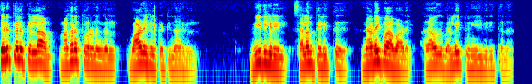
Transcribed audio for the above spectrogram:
தெருக்களுக்கெல்லாம் மகரத் தோரணங்கள் வாழைகள் கட்டினார்கள். வீதிகளில் சலம் தெளித்து நடைபாவாடை அதாவது வெள்ளை துணியை விரித்தனர்.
